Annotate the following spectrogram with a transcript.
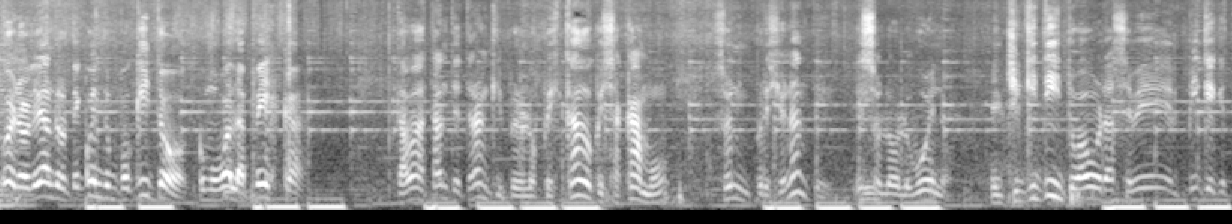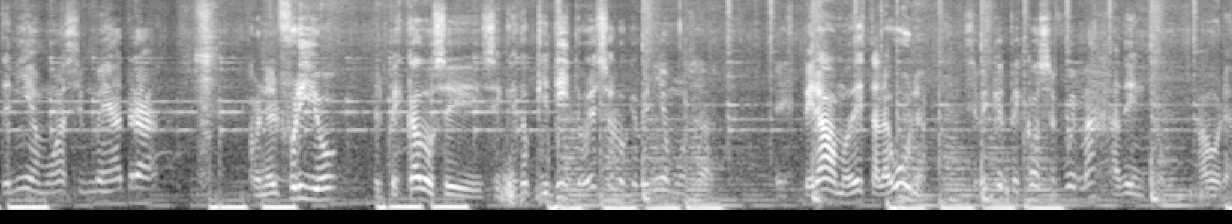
Bueno, Leandro, te cuento un poquito cómo va la pesca. Está bastante tranqui, pero los pescados que sacamos son impresionantes. Eso es lo, lo bueno. El chiquitito ahora se ve el pique que teníamos hace un mes atrás. Con el frío, el pescado se, se quedó quietito. Eso es lo que veníamos a, esperábamos de esta laguna. Se ve que el pescado se fue más adentro ahora.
